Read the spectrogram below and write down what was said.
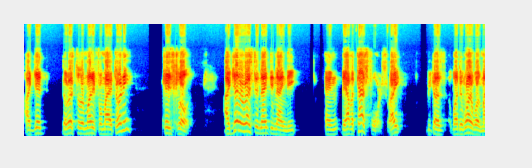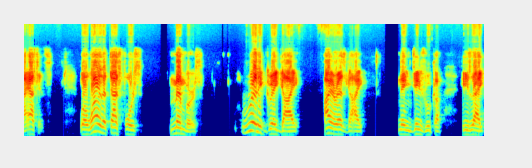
I get the rest of the money from my attorney. Case closed. I get arrested in 1990, and they have a task force, right? Because what they wanted was my assets. Well, one of the task force members, really great guy, IRS guy, named James Ruka, he's like,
